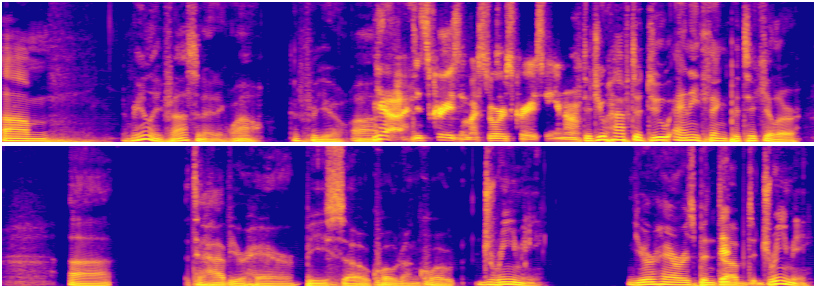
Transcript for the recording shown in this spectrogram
Um, really fascinating. Wow, good for you. Uh, yeah, it's crazy. My story's crazy. You know. Did you have to do anything particular uh, to have your hair be so quote unquote dreamy? Your hair has been dubbed dreamy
